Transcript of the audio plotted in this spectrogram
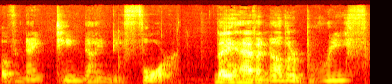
of 1994. They have another brief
